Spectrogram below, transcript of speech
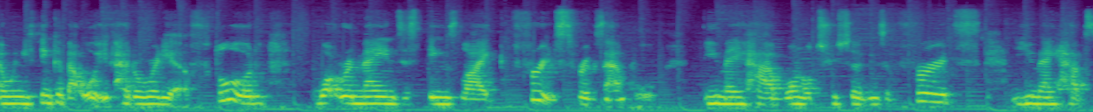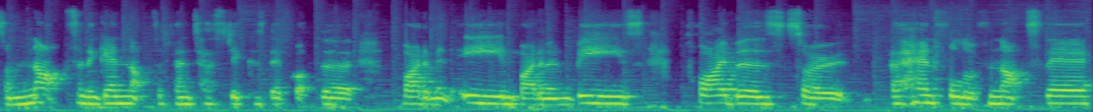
And when you think about what you've had already at futur, what remains is things like fruits, for example. You may have one or two servings of fruits. You may have some nuts. And again, nuts are fantastic because they've got the vitamin E and vitamin Bs, fibers. So a handful of nuts there.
